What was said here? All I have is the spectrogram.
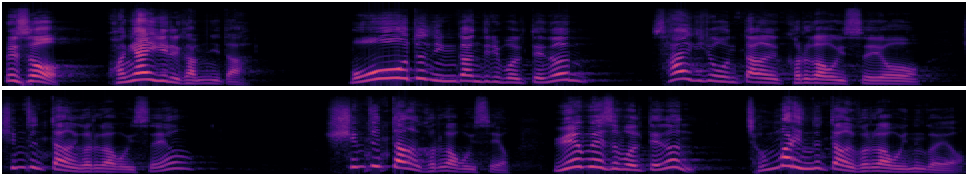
그래서 광야의 길을 갑니다. 모든 인간들이 볼 때는 살기 좋은 땅을 걸어가고 있어요. 힘든 땅을 걸어가고 있어요. 힘든 땅을 걸어가고 있어요. 외부에서 볼 때는 정말 힘든 땅을 걸어가고 있는 거예요.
